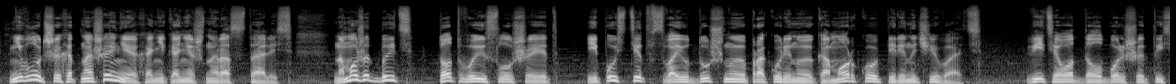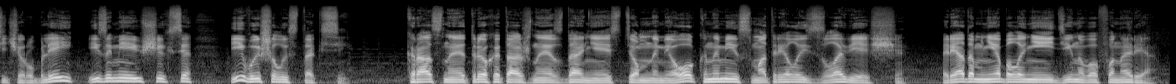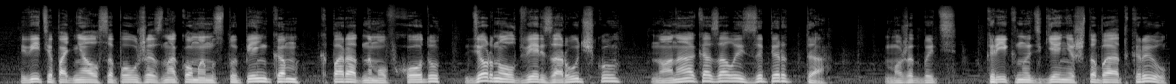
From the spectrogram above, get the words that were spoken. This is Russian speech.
Не в лучших отношениях они, конечно, расстались, но, может быть, тот выслушает и пустит в свою душную прокуренную коморку переночевать. Витя отдал больше тысячи рублей из имеющихся и вышел из такси. Красное трехэтажное здание с темными окнами смотрелось зловеще. Рядом не было ни единого фонаря. Витя поднялся по уже знакомым ступенькам к парадному входу, дернул дверь за ручку, но она оказалась заперта. Может быть, крикнуть Гене, чтобы открыл?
